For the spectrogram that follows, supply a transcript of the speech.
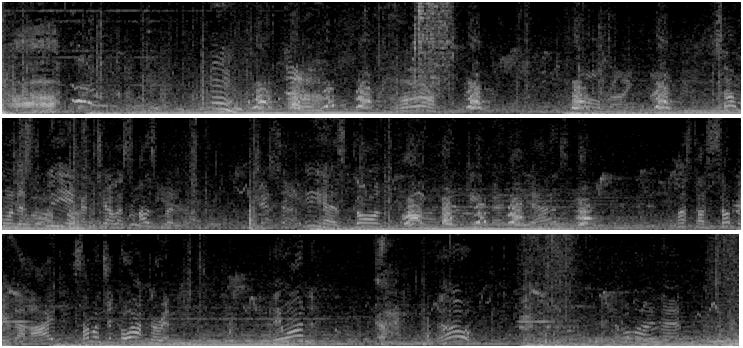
Ah. All right, lads. Someone is fleeing a jealous husband. Yes, sir. He has gone he has. Must have something to hide. Someone should go after him. Anyone? No? Never mind then.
